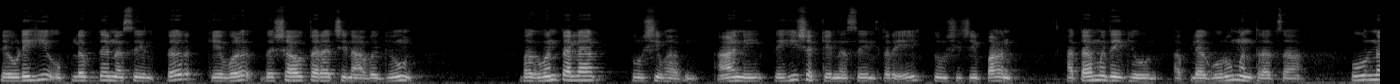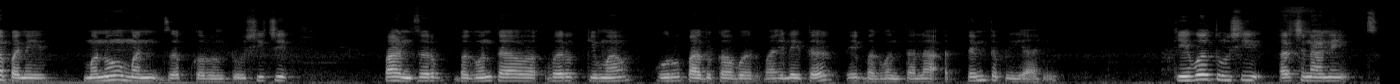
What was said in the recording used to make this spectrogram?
तेवढेही उपलब्ध नसेल तर केवळ दशावताराची नावं घेऊन भगवंताला तुळशी व्हावी. आणि तेही शक्य नसेल तर एक तुळशीची पान हातामध्ये घेऊन आपल्या गुरुमंत्राचा पूर्णपणे मनोमन जप करून तुळशीची पान जर भगवंतावर किंवा गुरुपादुकावर वाहिले तर ते भगवंताला अत्यंत प्रिय आहे. केवळ तुळशी अर्चनानेच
